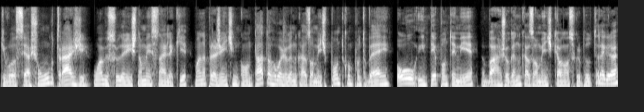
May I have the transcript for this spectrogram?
que você achou um ultraje, um absurdo a gente não mencionar ele aqui, manda pra gente em contato arroba jogandocasualmente.com.br ou em t.me barra jogando casualmente, que é o nosso grupo do Telegram,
